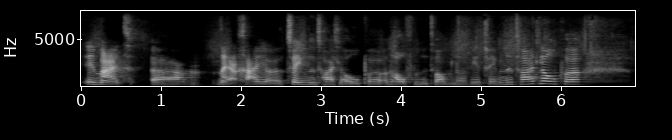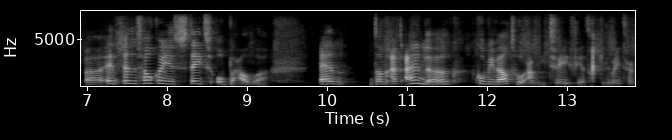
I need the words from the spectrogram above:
In maart uh, nou ja, ga je twee minuten hardlopen, een half minuut wandelen, weer twee minuten hardlopen. Uh, en, zo kan je steeds opbouwen. En dan uiteindelijk kom je wel toe aan die 42 kilometer.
